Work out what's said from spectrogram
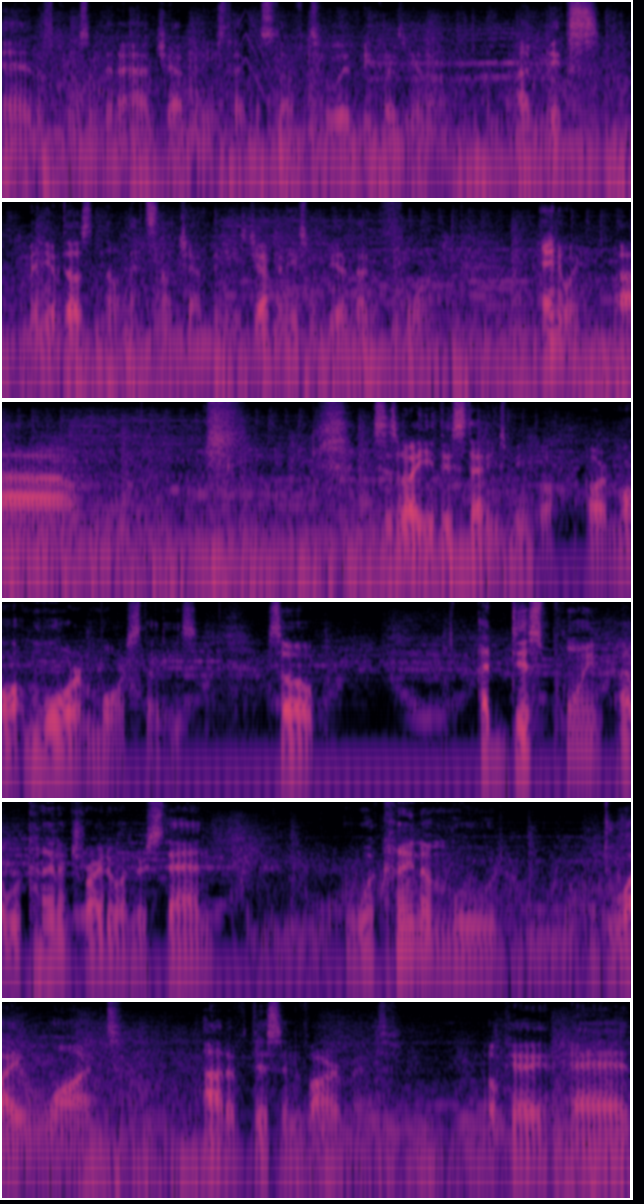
and of course i'm gonna add japanese type of stuff to it because you know i mix many of those. No, that's not Japanese. Japanese would be another form. Anyway, um, this is why you do studies, people, or more, more, more studies. So at this point, I will kind of try to understand what kind of mood do I want out of this environment. Okay, and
